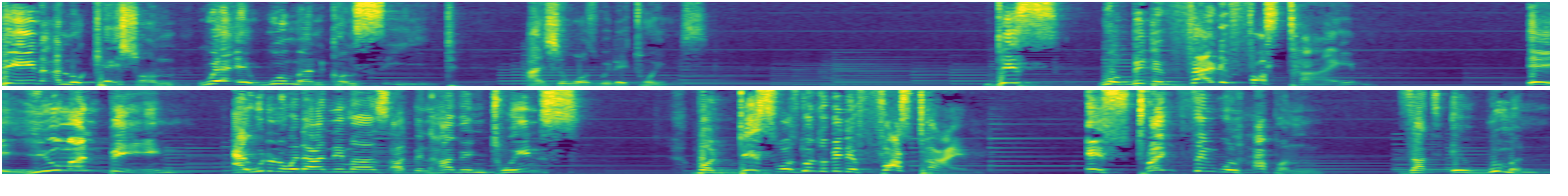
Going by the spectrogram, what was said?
been an occasion where a woman conceived and she was with the twins. This will be the very first time a human being, I wouldn't know whether animals had been having twins, but this was going to be the first time a strange thing will happen that a woman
